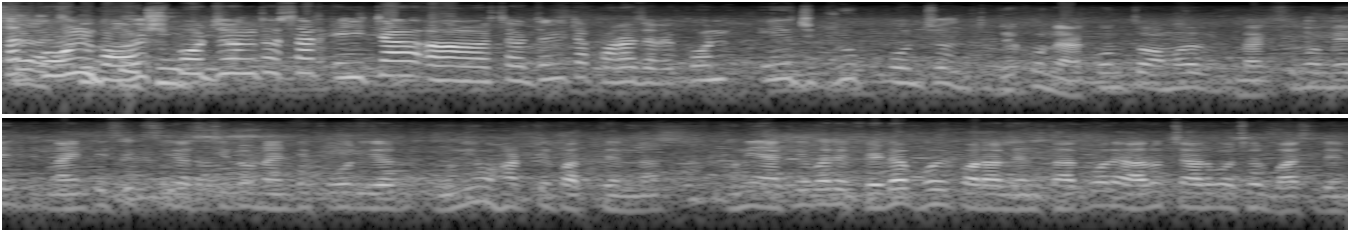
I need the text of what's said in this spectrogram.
স্যার কোন বয়স পর্যন্ত স্যার এইটা সার্জারিটা করা যাবে? কোন এজ গ্রুপ পর্যন্ত? দেখুন এখন তো আমার maximum age ninety six years ছিল নাইনটি ফোর ইয়ার উনিও হাঁটতে পারতেন না। উনি একেবারে ফেড আপ হয়ে করালেন তারপরে আরও চার বছর বাঁচলেন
